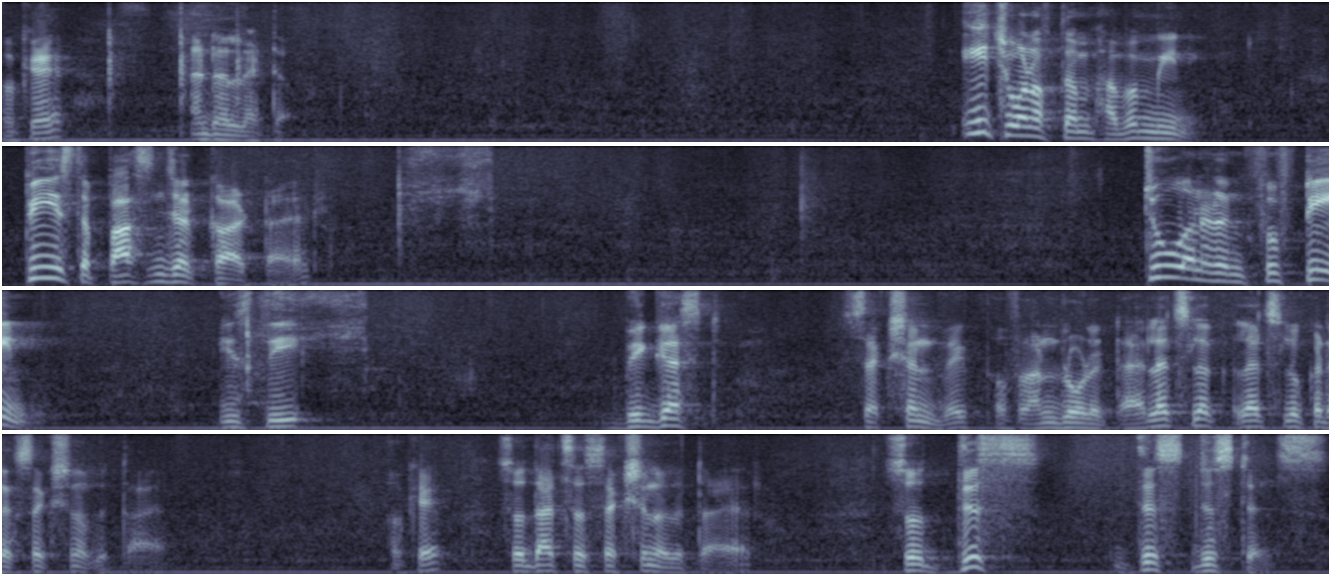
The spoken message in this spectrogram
okay? And a letter each one of them have a meaning. P is the passenger car tire. 215 is the biggest section width of unloaded tire. Let's look. Let's look at a section of the tire. Okay, so that's a section of the tire. So this this distance,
